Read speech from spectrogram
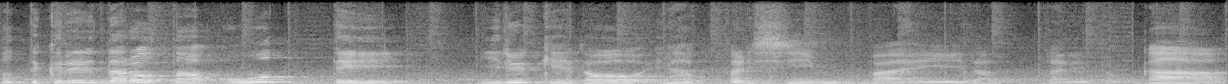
取ってくれるだろうとは思っているけどやっぱり心配だったりとか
